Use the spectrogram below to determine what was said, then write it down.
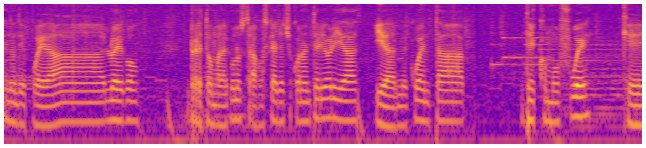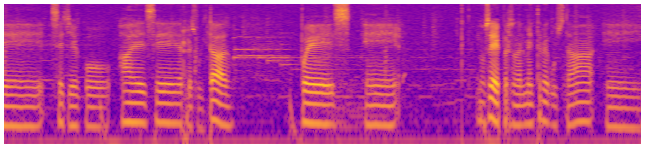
en donde pueda luego retomar algunos trabajos que haya hecho con anterioridad y darme cuenta de cómo fue que se llegó a ese resultado. Pues, eh, no sé, personalmente me gusta eh,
